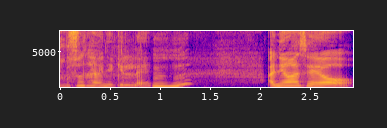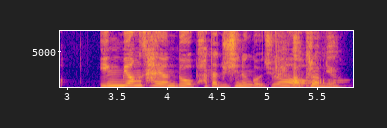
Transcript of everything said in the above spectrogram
무슨 사연이길래? 음흠. 안녕하세요. 익명 사연도 받아주시는 거죠? 아, 그럼요.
